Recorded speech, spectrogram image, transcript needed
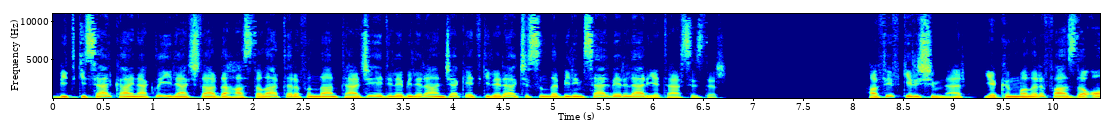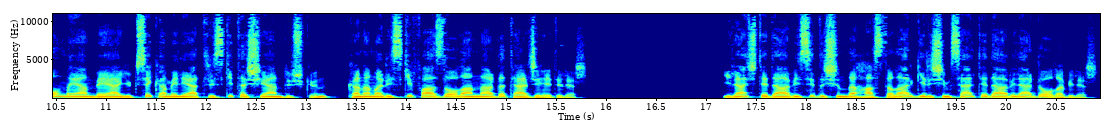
Bitkisel kaynaklı ilaçlarda hastalar tarafından tercih edilebilir ancak etkileri açısında bilimsel veriler yetersizdir. Hafif girişimler, yakınmaları fazla olmayan veya yüksek ameliyat riski taşıyan düşkün, kanama riski fazla olanlarda tercih edilir. İlaç tedavisi dışında hastalar girişimsel tedavilerde olabilir.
